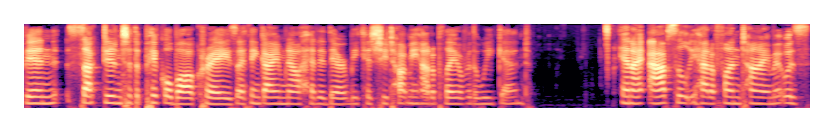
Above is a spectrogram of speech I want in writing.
been sucked into the pickleball craze. I think I am now headed there because she taught me how to play over the weekend and I absolutely had a fun time. It was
